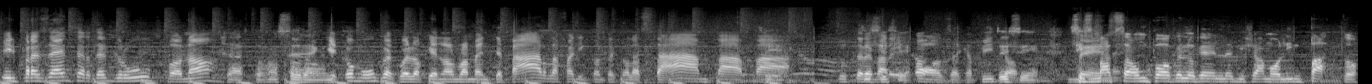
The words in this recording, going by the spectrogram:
il presenter del gruppo, no? Certo, assolutamente. Eh, che comunque è quello che normalmente parla, fa gli incontri con la stampa, fa... Sì tutte le sì, varie sì, cose, capito? Sì, si smazza un po' quello che è il, diciamo, l'impatto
